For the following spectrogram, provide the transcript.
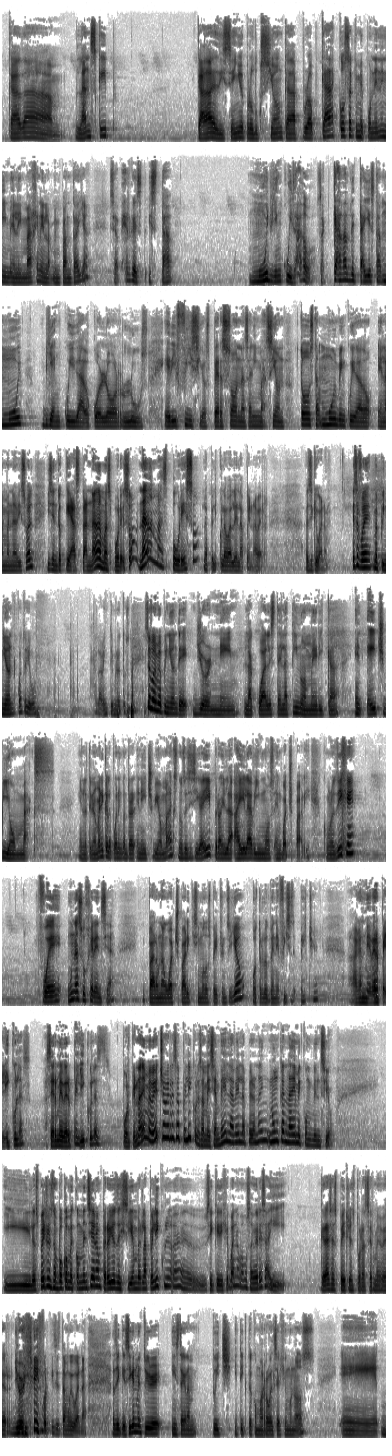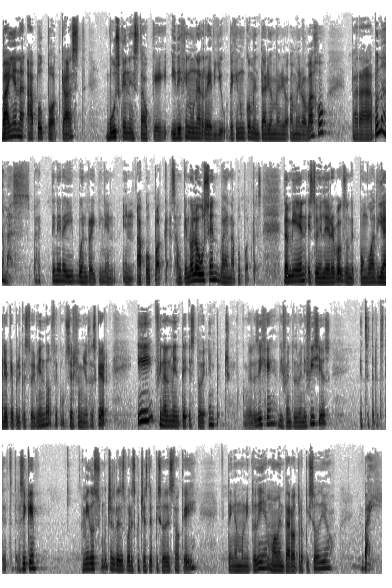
cada um, landscape cada diseño de producción, cada prop, cada cosa que me ponen en, la imagen, en la pantalla, o sea, verga, está muy bien cuidado. O sea, cada detalle está muy bien cuidado. Color, luz, edificios, personas, animación. Todo está muy bien cuidado en la manera visual. Y siento que hasta nada más por eso, nada más por eso, la película vale la pena ver. Así que bueno, esa fue mi opinión. ¿Cuánto llevo? a la 20 minutos. Esa fue mi opinión de Your Name, la cual está en Latinoamérica en HBO Max. En Latinoamérica la pueden encontrar en HBO Max, no sé si sigue ahí, pero ahí la, ahí la vimos en Watch Party. Como les dije, fue una sugerencia para una Watch Party que hicimos los Patreons y yo. Otro de los beneficios de Patreon. Háganme ver películas, hacerme ver películas, porque nadie me había hecho ver esa película. O sea, me decían, vela, vela, pero nunca nadie me convenció. Y los Patreons tampoco me convencieron, pero ellos decidieron ver la película. Así que dije, bueno, vamos a ver esa. Y gracias, Patreons, por hacerme ver Journey, porque sí está muy buena. Así que síguenme en Twitter, Instagram, Twitch y TikTok como arroba el Sergio Munoz. Eh, vayan a Apple Podcast, busquen esta OK y dejen una review. Dejen un comentario a mero, a abajo para, pues nada más para tener ahí buen rating en, en, Apple Podcasts. Aunque no lo usen, vayan a Apple Podcasts. También estoy en Letterboxd, donde pongo a diario qué película estoy viendo. Soy como Sergio Muñoz Esquer. Y finalmente estoy en Patreon. Como ya les dije, diferentes beneficios, etcétera, etcétera, etcétera. Así que, amigos, muchas gracias por escuchar este episodio. Está ok. Que tengan bonito día. Me voy a aventar otro episodio. Bye.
